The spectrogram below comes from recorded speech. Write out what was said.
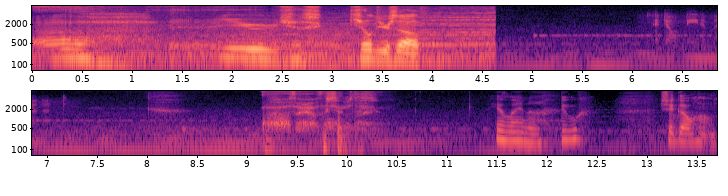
Uh, you just killed yourself. Yelena. You should go home.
